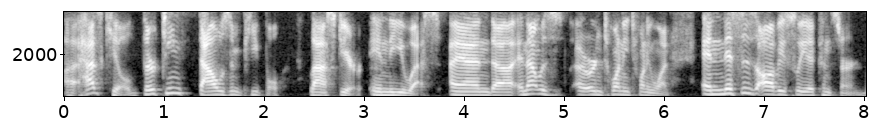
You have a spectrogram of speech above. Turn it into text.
uh, has killed 13,000 people last year in the U.S. and uh, and that was or in 2021. And this is obviously a concern.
